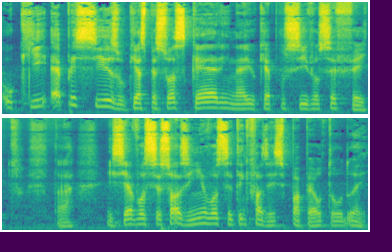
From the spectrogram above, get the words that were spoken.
o que é preciso, o que as pessoas querem né, e o que é possível ser feito. Tá? E se é você sozinho, você tem que fazer esse papel todo aí.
